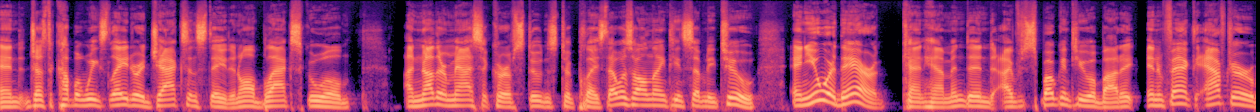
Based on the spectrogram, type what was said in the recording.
And just a couple weeks later at Jackson State, an all black school, another massacre of students took place. That was all 1972. And you were there, Ken Hammond, and I've spoken to you about it. And in fact, after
